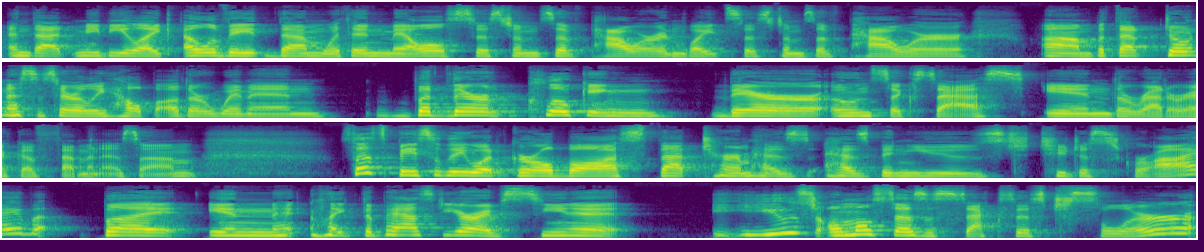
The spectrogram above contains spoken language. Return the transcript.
and that maybe like elevate them within male systems of power and white systems of power, um, but that don't necessarily help other women. But they're cloaking their own success in the rhetoric of feminism. So that's basically what girl boss that term has has been used to describe. But in like the past year, I've seen it used almost as a sexist slur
